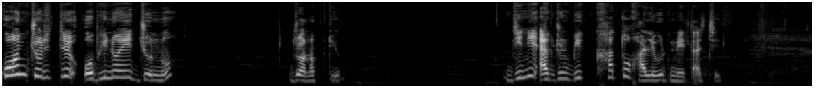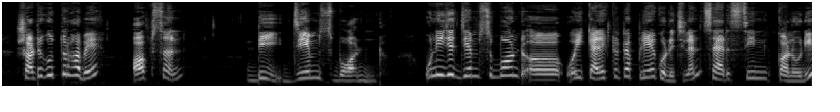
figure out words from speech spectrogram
কোন চরিত্রে অভিনয়ের জন্য জনপ্রিয়? যিনি একজন বিখ্যাত হলিউড নেতা ছিলেন। সঠিক উত্তর হবে অপশান ডি, জেমস বন্ড। উনি যে জেমস বন্ড ওই ক্যারেক্টারটা প্লে করেছিলেন, স্যার সিন কনরি,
